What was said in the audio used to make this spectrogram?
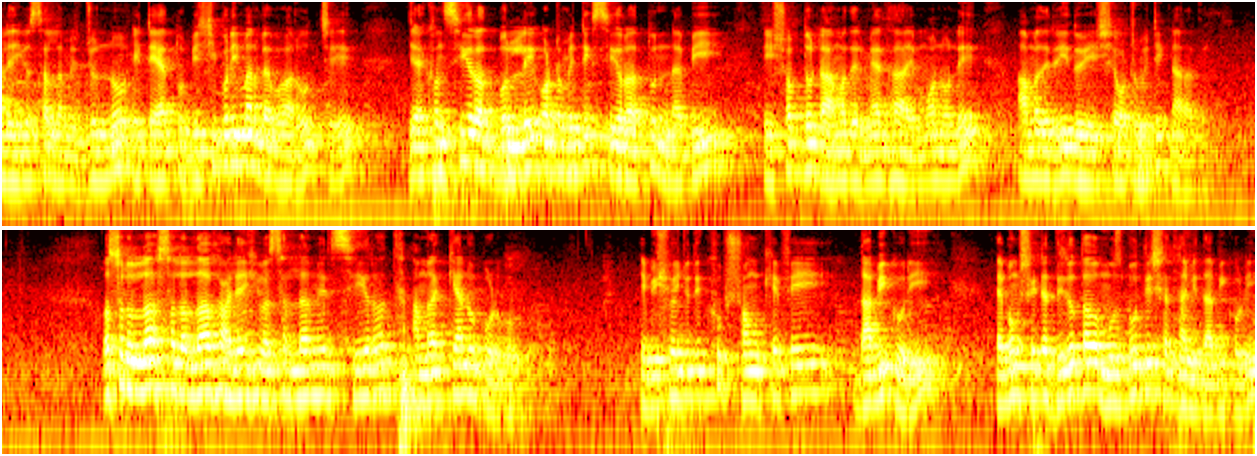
আলহিসাল্লামের জন্য এটা এত বেশি পরিমাণ ব্যবহার হচ্ছে যে এখন সিরাত বললে অটোমেটিক সিরাতুন এই শব্দটা আমাদের মেধায়, মননে, আমাদের হৃদয়ে এসে অটোমেটিক নাড়া দেয় রসুল্লাহ সাল্লাহ আলহি আসাল্লামের সিরত আমরা কেন পড়ব? এ বিষয়ে যদি খুব সংক্ষেপে দাবি করি এবং সেটা দৃঢ়তা ও মজবুতির সাথে আমি দাবি করি,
